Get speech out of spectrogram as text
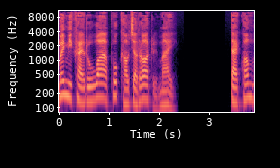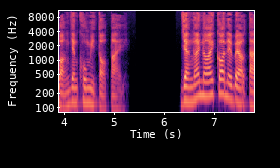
ไม่มีใครรู้ว่าพวกเขาจะรอดหรือไม่ แต่ความหวังยังคงมีต่อไป อย่างน้อยๆ ก็ในแววตา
